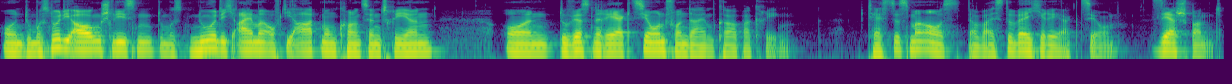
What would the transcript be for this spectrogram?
Und du musst nur die Augen schließen, du musst nur dich einmal auf die Atmung konzentrieren und du wirst eine Reaktion von deinem Körper kriegen. Test es mal aus, da weißt du welche Reaktion. Sehr spannend.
